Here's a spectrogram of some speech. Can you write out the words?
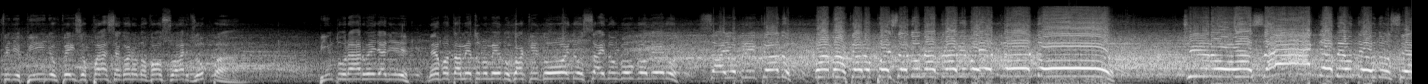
Filipinho fez o passe agora no Val Soares. Opa! Pinturaram ele ali. Levantamento no meio do rock doido. Sai do gol, goleiro. Saiu brincando. Vai marcar o passando na trave. Vai entrando! Tirou a zaga, meu Deus do céu!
